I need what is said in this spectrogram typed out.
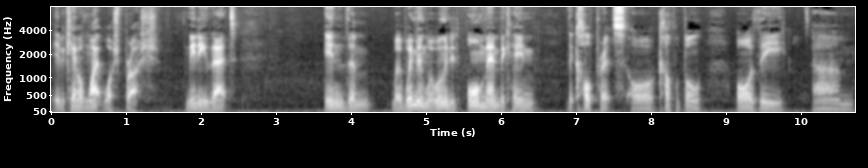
it became a whitewash brush, meaning that in the where women were wounded, all men became the culprits or culpable or the um,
